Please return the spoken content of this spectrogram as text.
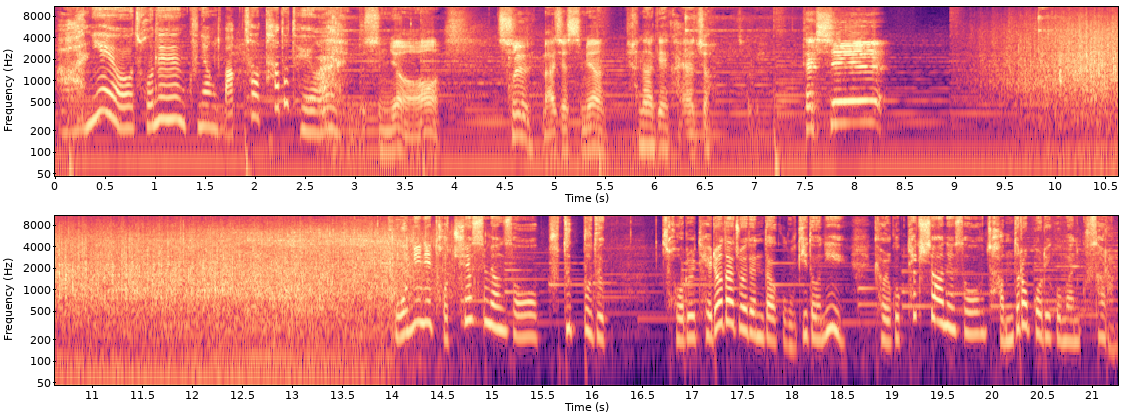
아니에요. 저는 그냥 막차 타도 돼요. 아이, 무슨요? 술 마셨으면 편하게 가야죠. 저기. 택시. 본인이 더 취했으면서 부득부득 저를 데려다 줘야 된다고 우기더니 결국 택시 안에서 잠들어 버리고만 그 사람.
